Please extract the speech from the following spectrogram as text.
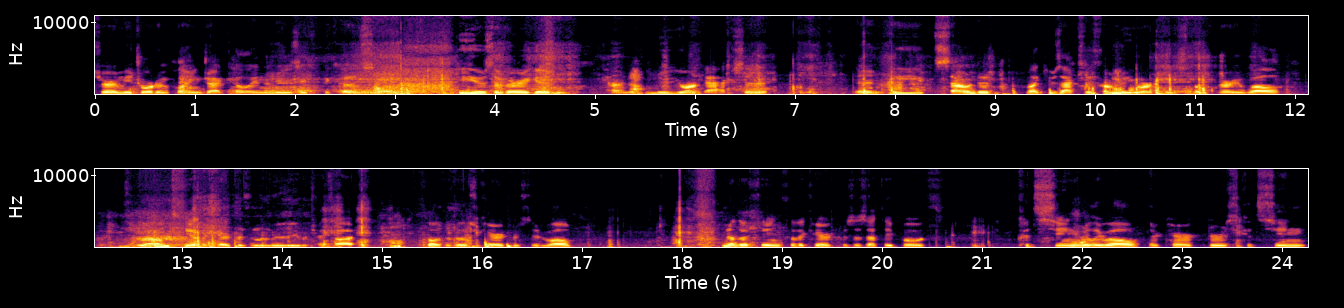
Jeremy Jordan playing Jack Kelly in the Newsies because he used a very good kind of New York accent and he sounded like he was actually from New York. He spoke very well throughout the other characters in the movie, which I thought both of those characters did well. Another thing for the characters is that they both could sing really well. Their characters could sing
